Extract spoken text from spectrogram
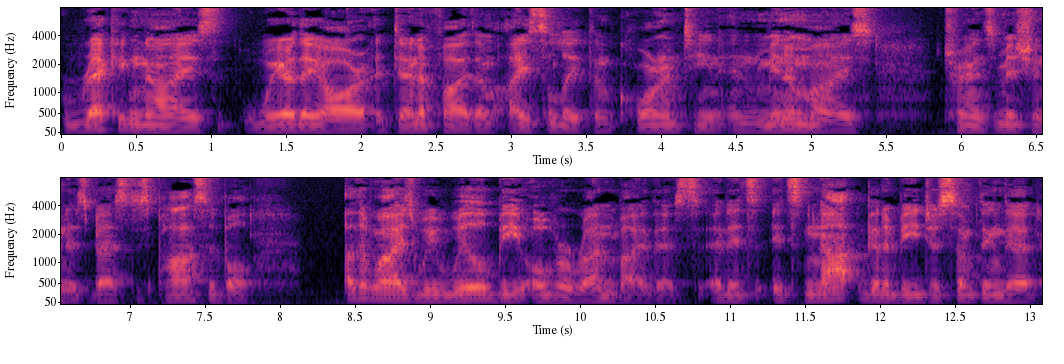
recognize where they are, identify them, isolate them, quarantine, and minimize transmission as best as possible. Otherwise, we will be overrun by this, and it's it's not going to be just something that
